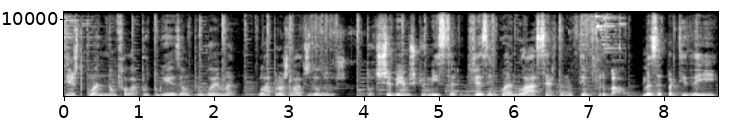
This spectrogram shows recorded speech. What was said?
Desde quando não falar português é um problema lá para os lados da luz? Todos sabemos que o Mister de vez em quando lá acerta no tempo verbal, mas a partir daí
